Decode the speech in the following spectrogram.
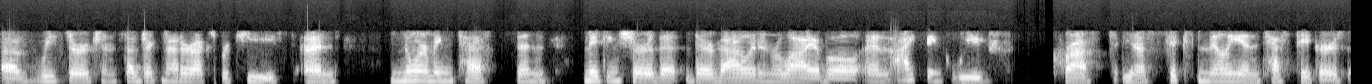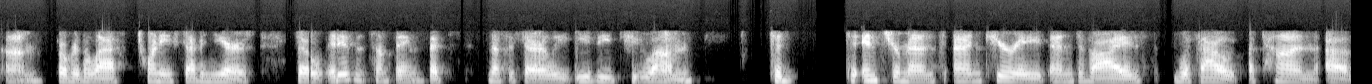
of research and subject matter expertise and norming tests and making sure that they're valid and reliable. And I think we've crossed, you know, six million test takers um, over the last 27 years. So it isn't something that's necessarily easy to um, to to instrument and curate and devise without a ton of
